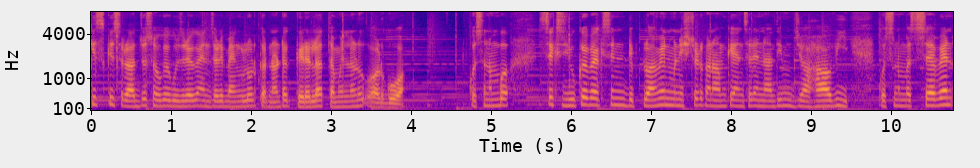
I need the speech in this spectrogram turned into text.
किस किस राज्यों से होकर गुजरेगा? आंसर है बेंगलोर, कर्नाटक, केरला, तमिलनाडु और Goa. Question number six UK vaccine deployment minister का नाम क्या आंसर है Nadhim Zahawi. Question number seven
